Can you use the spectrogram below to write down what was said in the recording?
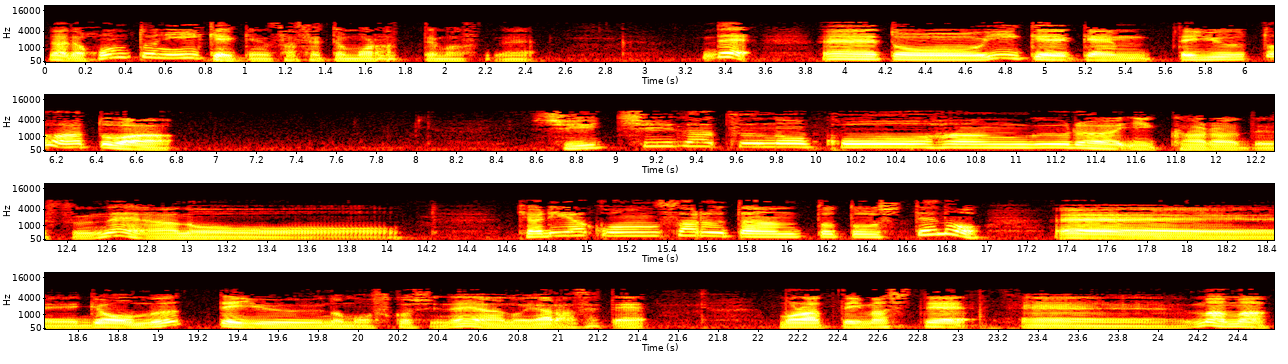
なので、本当にいい経験させてもらってますね。で、えっ、と、いい経験っていうと、あとは、7月の後半ぐらいからですね、あのキャリアコンサルタントとしての、えー業務っていうのも少しね、あの、やらせてもらっていまして、えーまあまあ、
